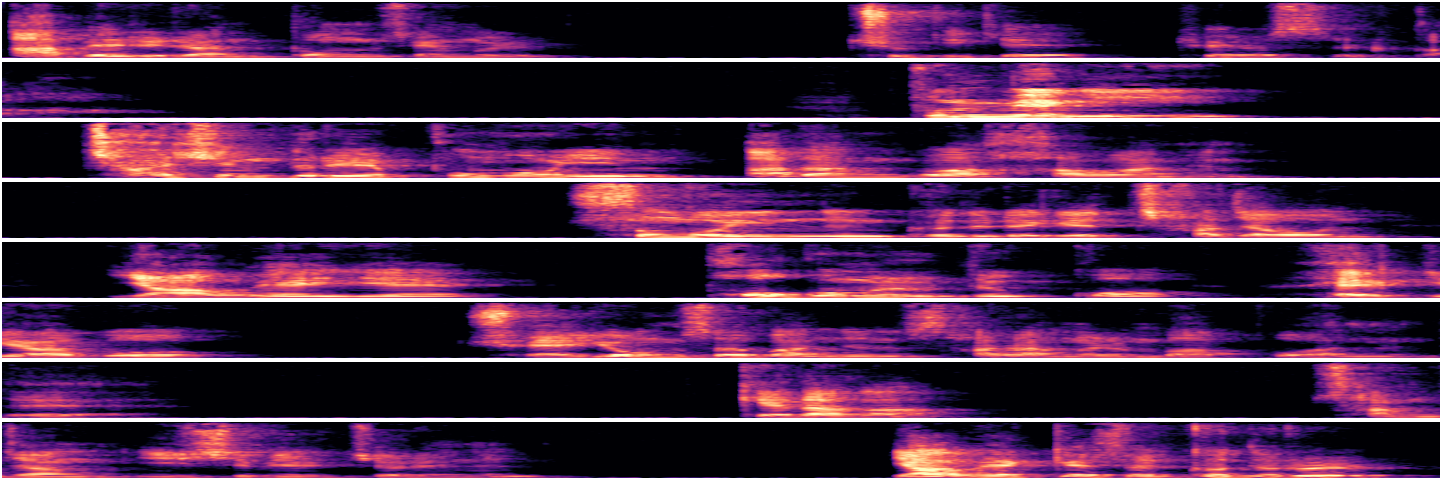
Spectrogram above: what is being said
아벨이란 동생을 죽이게 되었을까? 분명히 자신들의 부모인 아담과 하와는 숨어 있는 그들에게 찾아온 야훼의 복음을 듣고 회개하고 죄 용서받는 사랑을 맛보았는데 게다가 3장 21절에는 야훼께서 그들을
